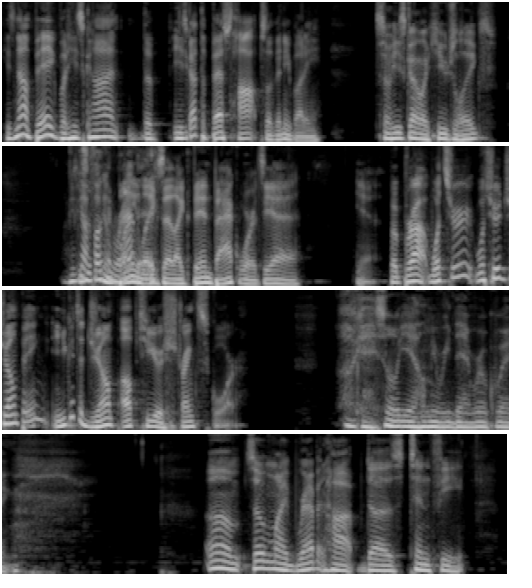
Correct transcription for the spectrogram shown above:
He's not big, but he's got the he's got the best hops of anybody. So he's got like huge legs. He's got fucking fucking bunny rabbit. legs that like bend backwards. Yeah, yeah. But Brat, what's your what's your jumping? You get to jump up to your strength score. Okay, so yeah, let me read that real quick. Um, so my rabbit hop does ten feet.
